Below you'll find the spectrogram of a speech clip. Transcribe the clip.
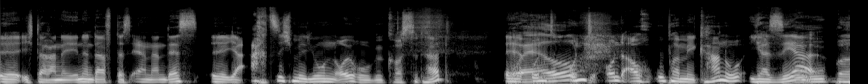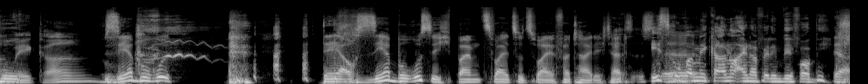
Äh, ich daran erinnern darf, dass Hernandez äh, ja 80 Millionen Euro gekostet hat. Äh, Well. und, und, und auch Upamecano ja sehr, Upamecano. sehr beru der ja auch sehr borussig beim 2 zu 2 verteidigt hat. Das ist, Ist äh, Upamecano einer für den BVB? Ja.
